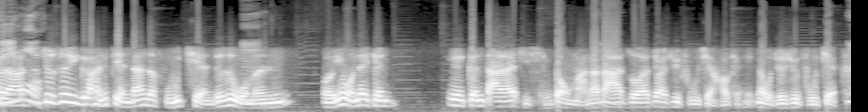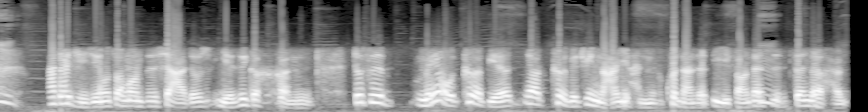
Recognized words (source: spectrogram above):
对啊，这就是一个很简单的浮潜，就是我们哦、嗯，因为我那天。因为跟大家一起行动嘛，那大家说就要去浮潜，嗯，OK，那我就去浮潜。嗯，那在一起行动状况之下，就是也是一个很，就是没有特别要特别去哪里很困难的地方，但是真的很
